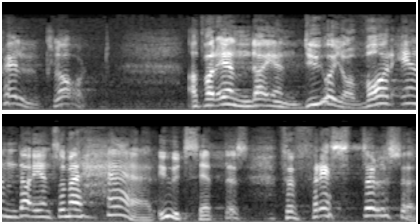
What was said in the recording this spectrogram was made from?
självklart att varenda en, du och jag, varenda en som är här utsättes för frestelser.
